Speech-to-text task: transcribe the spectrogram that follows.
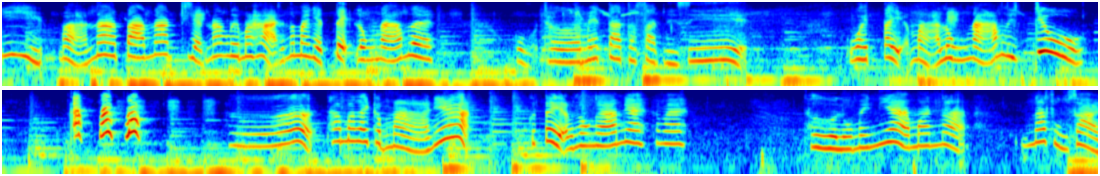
นี่หมาหน้าตาหน้าเกลียดนั่งเลยมาหาฉันทำไมเนี่ยเตะลงน้ำเลย โหเธอไม่ตาตาสัตว์หน่อยสิไว้เตะหมาลงน้ำเลยจิ้วอักอักอักเธอทำอะไรกับหมาเนี่ย ก็เตะมันลงน้ำไงทำไม เธอรู้ไหมเนี่ยมันอะน่าสงสาร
